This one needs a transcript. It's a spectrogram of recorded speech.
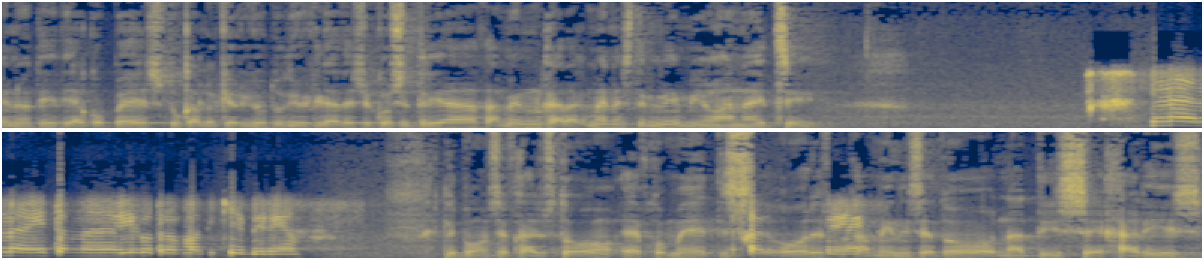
είναι ότι οι διακοπές του καλοκαιριού του 2023 θα μείνουν χαραγμένες στη μνήμη, Ιωάννα, έτσι; Ναι, ναι, ήταν λίγο τραυματική εμπειρία. Λοιπόν, σε ευχαριστώ. Εύχομαι τις ώρες που θα μείνεις εδώ να τις ε, χαρείς.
